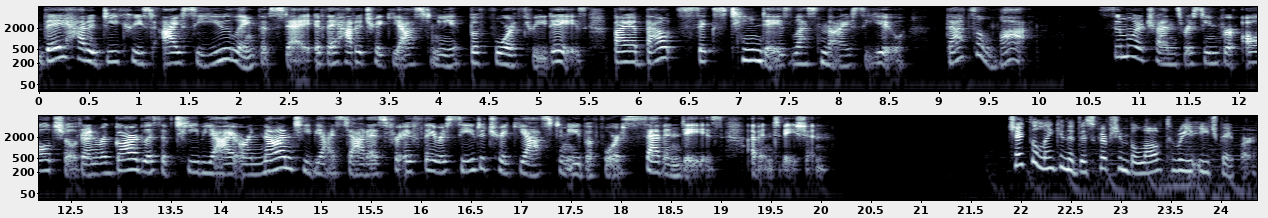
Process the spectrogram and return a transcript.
they had a decreased ICU length of stay if they had a tracheostomy before three days by about 16 days less than the ICU. That's a lot. Similar trends were seen for all children, regardless of TBI or non TBI status, for if they received a tracheostomy before seven days of intubation. Check the link in the description below to read each paper.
